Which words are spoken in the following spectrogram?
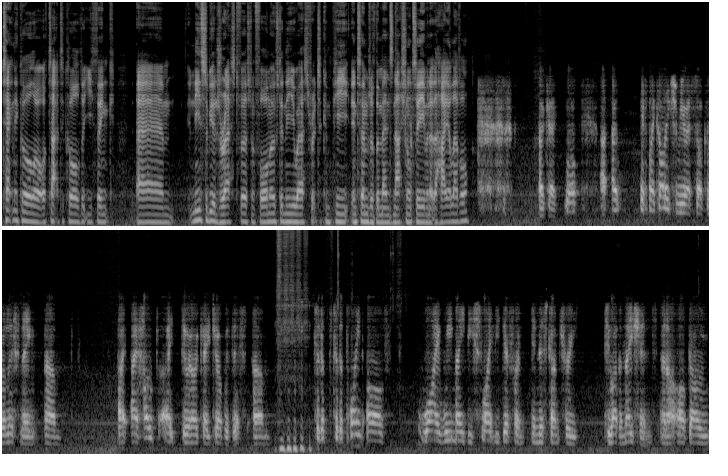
technical or tactical that you think um, needs to be addressed first and foremost in the US for it to compete in terms of the men's national team and at the higher level? Okay. Well, I, I, if my colleagues from US Soccer are listening, um, I, I, hope I do an okay job with this. Um, to the to the point of why we may be slightly different in this country to other nations, and I'll, I'll go.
